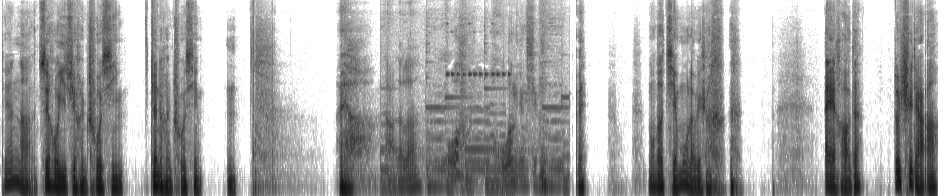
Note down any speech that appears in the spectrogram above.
天哪，最后一句很戳心，真的很戳心。嗯，哎呀，咋的了？哇，活明星，哎弄到节目了，为啥？哎，好的，多吃点啊，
